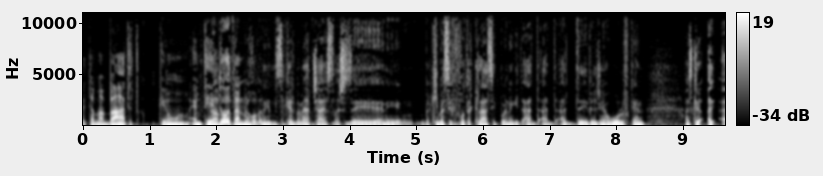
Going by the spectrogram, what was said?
את המבט, את... כאילו, הם תיעדו לא, אותנו. ברוב, אני מסתכל במאה ה-19, שזה, אני בקיא בספרות הקלאסית, בואי נגיד עד, עד, עד אה, וירג'יניה וולף, כן? אז כאילו, אה, אה,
